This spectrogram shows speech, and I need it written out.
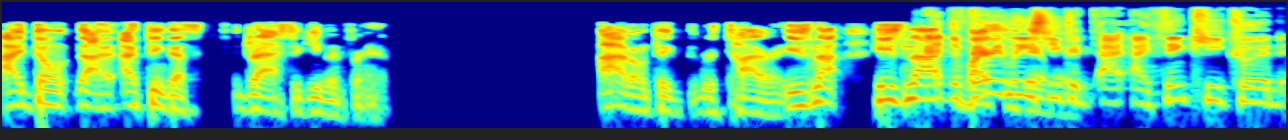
I don't. I, I think that's drastic even for him. I don't think retiring. He's not. He's not. at the very least, he could. I, I think he could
